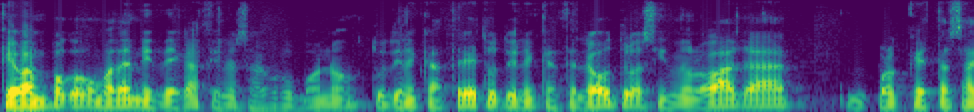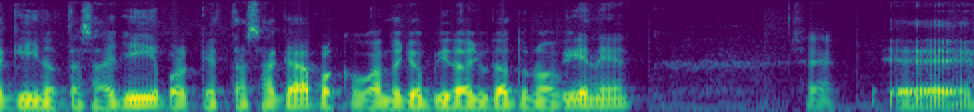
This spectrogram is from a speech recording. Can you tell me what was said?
que va un poco como de indicaciones al grupo, ¿no? Tú tienes que hacer esto, tú tienes que hacer lo otro, si no lo hagas, ¿por qué estás aquí y no estás allí? ¿Por qué estás acá? Porque cuando yo pido ayuda tú no vienes. Sí. Eh,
